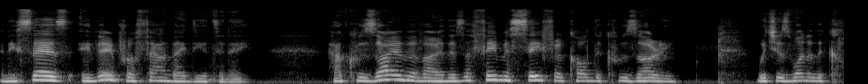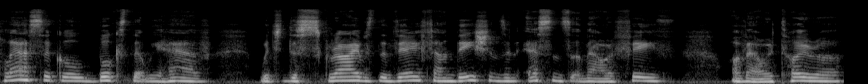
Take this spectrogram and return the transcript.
And he says a very profound idea today. Hakuzari Mevar, there's a famous sefer called the Kuzari, which is one of the classical books that we have, which describes the very foundations and essence of our faith, of our Torah,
